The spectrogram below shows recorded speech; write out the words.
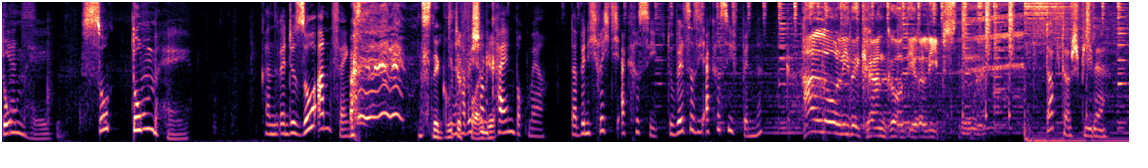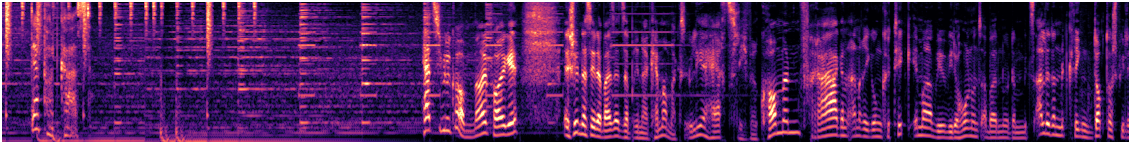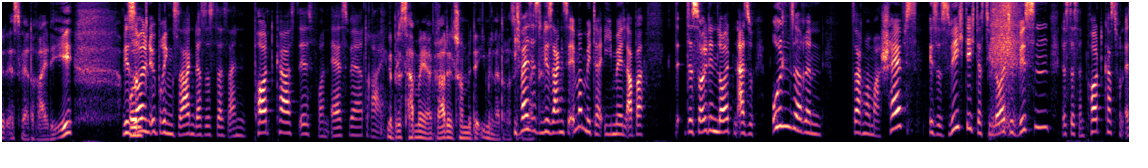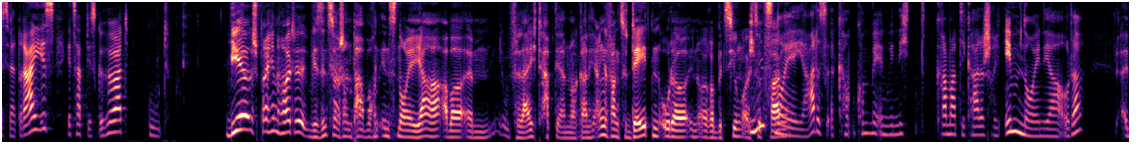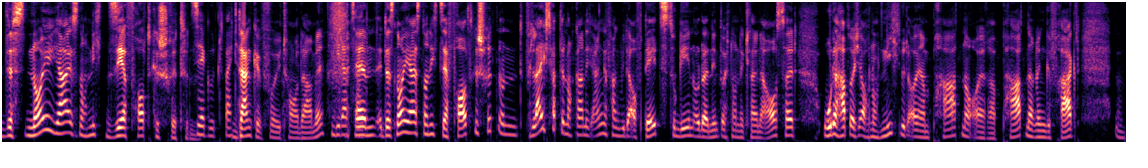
dumm, Jetzt. hey. So dumm, hey. Kann, wenn du so anfängst, Das ist eine gute dann habe ich schon keinen Bock mehr. Da bin ich richtig aggressiv. Du willst, dass ich aggressiv bin, ne? Hallo, liebe Kranke und ihre Liebsten. Doktorspiele, der Podcast. Herzlich willkommen, neue Folge. Äh, Schön, dass ihr dabei seid. Sabrina Kemmer, Max Öl hier. Herzlich willkommen. Fragen, Anregungen, Kritik immer. Wir wiederholen uns aber nur, damit es alle dann mitkriegen. Doktorspiel.swr3.de. Wir Und- sollen übrigens sagen, dass es das ein Podcast ist von SWR 3. Aber Das haben wir ja gerade schon mit der E-Mail-Adresse Ich weiß, gesagt. wir sagen es ja immer mit der E-Mail, aber das soll den Leuten, also unseren, sagen wir mal, Chefs, ist es wichtig, dass die Leute wissen, dass das ein Podcast von SWR 3 ist. Jetzt habt ihr es gehört. Gut. Wir sprechen heute, wir sind zwar schon ein paar Wochen ins neue Jahr, aber ähm, vielleicht habt ihr ja noch gar nicht angefangen zu daten oder in eurer Beziehung euch zu Ins fragen. neue Jahr, das kom- kommt mir irgendwie nicht grammatikalisch richtig. Im neuen Jahr, oder? Das neue Jahr ist noch nicht sehr fortgeschritten. Sehr gut, weiter. Danke, Feuilleton-Dame. Jederzeit. Ähm, das neue Jahr ist noch nicht sehr fortgeschritten und vielleicht habt ihr noch gar nicht angefangen, wieder auf Dates zu gehen oder nehmt euch noch eine kleine Auszeit oder habt euch auch noch nicht mit eurem Partner, eurer Partnerin gefragt,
